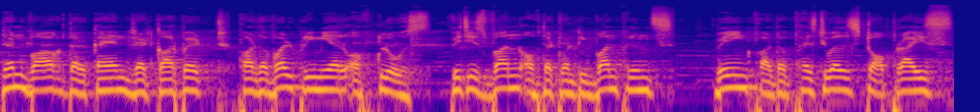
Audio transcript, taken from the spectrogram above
Dhont walked the Cannes red carpet for the world premiere of Close, which is one of the 21 films weighing for the festival's top prize,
